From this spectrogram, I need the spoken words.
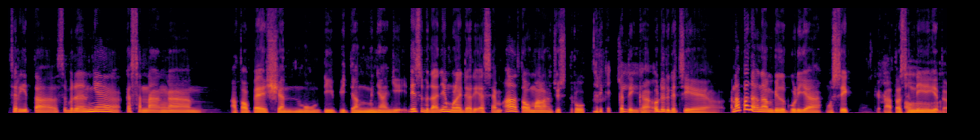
cerita, sebenarnya kesenangan atau passion-mu di bidang menyanyi ini sebenarnya mulai dari SMA atau malah justru Dari ketika kecil. oh dari kecil. Kenapa nggak ngambil kuliah musik mungkin atau seni Oh, gitu?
